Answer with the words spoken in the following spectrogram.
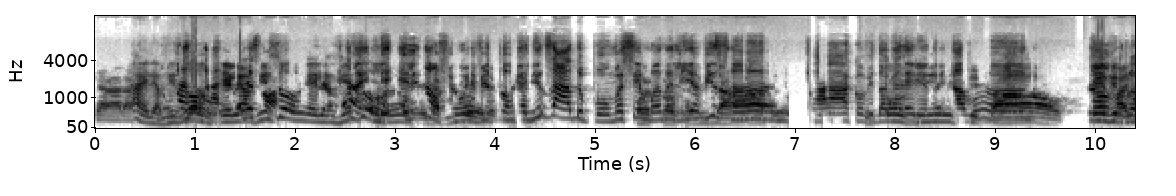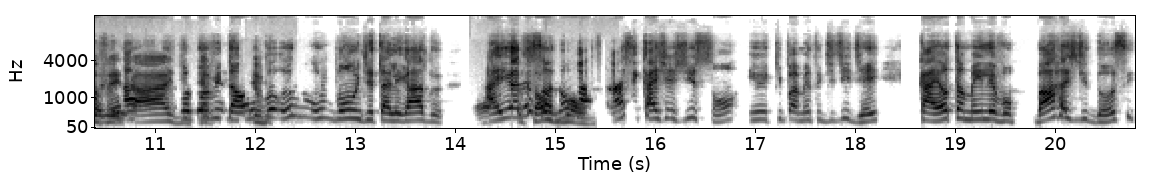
Caraca. Ah, ele Não, avisou, mas, ele avisou, ele Ah, avisou. ele, ele não, foi um evento organizado, pô. Uma semana ali avisando. Ah, convidou a galerinha do oitavo ano. Teve profetagem. Vou teve- convidar bo- o, o bonde, tá ligado? Aí, olha só não bonde. bastasse caixas de som e o equipamento de DJ, Kael também levou barras de doce,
